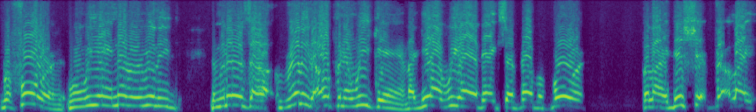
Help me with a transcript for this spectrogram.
before when we ain't never really. When it was a really the opening weekend. Like yeah, we had the XFL before, but like this shit felt like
